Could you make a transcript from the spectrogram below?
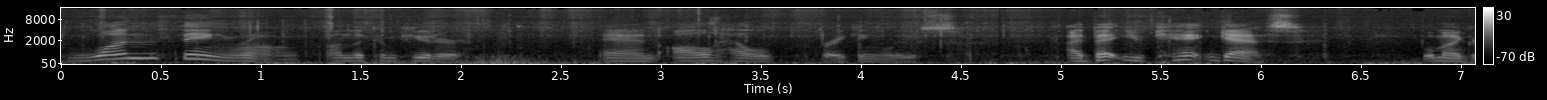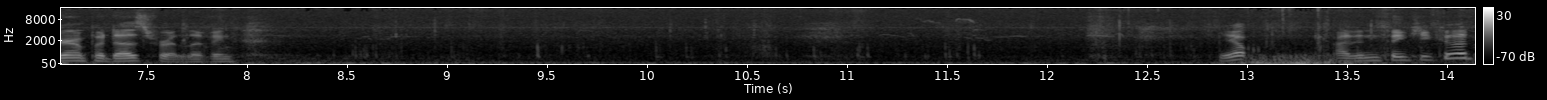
one thing wrong on the computer and all hell breaking loose. I bet you can't guess what my grandpa does for a living. Yep, I didn't think you could.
